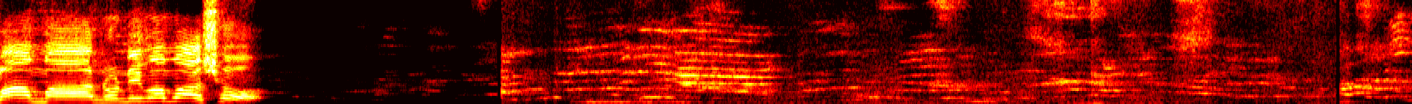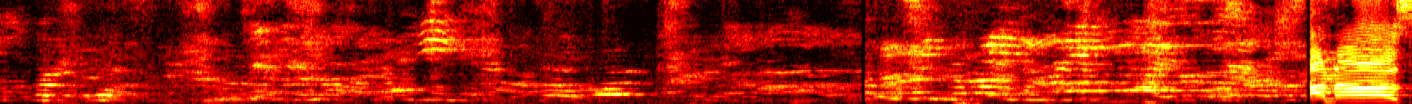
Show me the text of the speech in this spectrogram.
মামা ননি মামা আসো। আনাস।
